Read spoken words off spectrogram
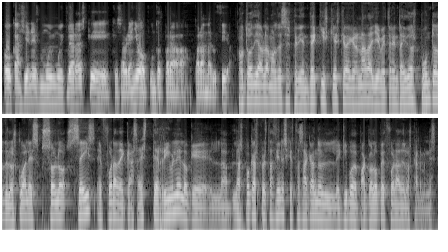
ocasiones muy muy claras que, que se habrían llevado puntos para, para, Andalucía. Otro día hablamos de ese expediente X, que es que el Granada lleve 32 puntos, de los cuales solo 6 fuera de casa. Es terrible lo que la, las pocas prestaciones que está sacando el equipo de Paco López fuera de los Cármenes.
